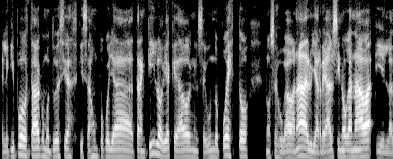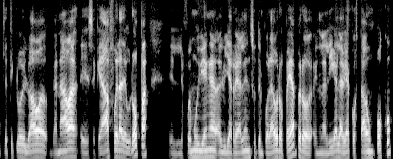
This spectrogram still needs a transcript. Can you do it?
el equipo estaba como tú decías, quizás un poco ya tranquilo, había quedado en el segundo puesto, no se jugaba nada, el Villarreal si no ganaba y el Atlético de Bilbao ganaba, eh, se quedaba fuera de Europa, le fue muy bien al Villarreal en su temporada europea, pero en la liga le había costado un poco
